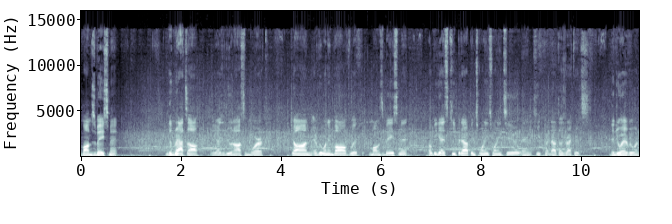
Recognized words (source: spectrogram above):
Mom's Basement. Congrats all. You guys are doing awesome work. John, everyone involved with Mom's Basement. Hope you guys keep it up in 2022 and keep putting out those records. Enjoy, everyone.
